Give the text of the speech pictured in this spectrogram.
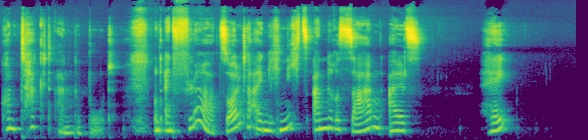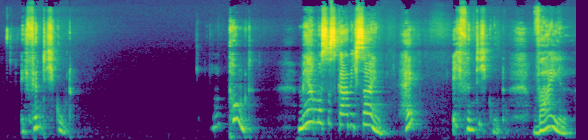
Kontaktangebot. Und ein Flirt sollte eigentlich nichts anderes sagen als, hey, ich finde dich gut. Punkt. Mehr muss es gar nicht sein. Hey, ich finde dich gut. Weil,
